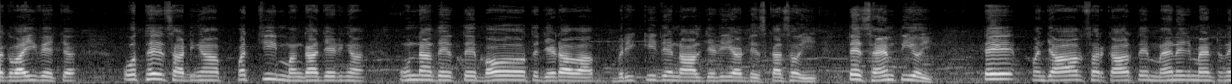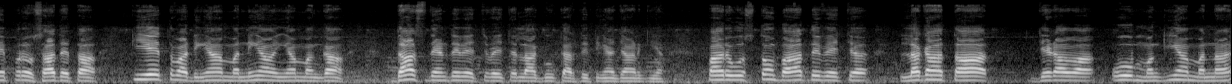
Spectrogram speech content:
ਅਗਵਾਈ ਵਿੱਚ। ਉੱਥੇ ਸਾਡੀਆਂ 25 ਮੰਗਾਂ ਜਿਹੜੀਆਂ ਉਹਨਾਂ ਦੇ ਉੱਤੇ ਬਹੁਤ ਜਿਹੜਾ ਵਾ ਬਰੀਕੀ ਦੇ ਨਾਲ ਜਿਹੜੀ ਆ ਡਿਸਕਸ ਹੋਈ ਤੇ ਸਹਿਮਤੀ ਹੋਈ ਤੇ ਪੰਜਾਬ ਸਰਕਾਰ ਤੇ ਮੈਨੇਜਮੈਂਟ ਨੇ ਭਰੋਸਾ ਦਿੱਤਾ ਕਿ ਇਹ ਤੁਹਾਡੀਆਂ ਮੰਨੀਆਂ ਹੋਈਆਂ ਮੰਗਾਂ 10 ਦਿਨ ਦੇ ਵਿੱਚ ਵਿੱਚ ਲਾਗੂ ਕਰ ਦਿੱਤੀਆਂ ਜਾਣਗੀਆਂ। ਪਰ ਉਸ ਤੋਂ ਬਾਅਦ ਦੇ ਵਿੱਚ ਲਗਾਤਾਰ ਜਿਹੜਾ ਵਾ ਉਹ ਮੰਗੀਆਂ ਮੰਨਾ,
